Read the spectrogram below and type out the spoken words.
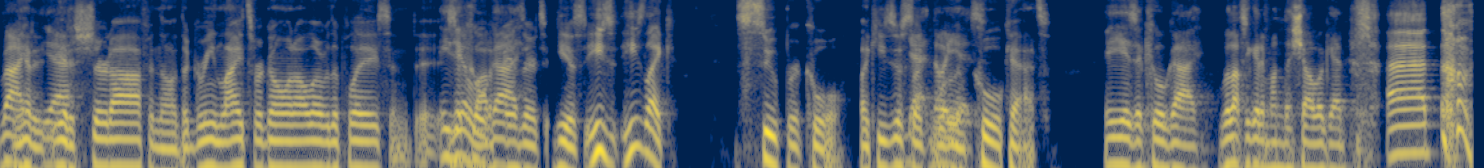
Right. He had, a, he had his shirt off, and the, the green lights were going all over the place. And uh, He's he a cool lot guy. of fans there. too. He is. He's he's like super cool. Like he's just Yeah, like no, one of the cool cats. He is a cool guy. We'll have to get him on the show again. Uh,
